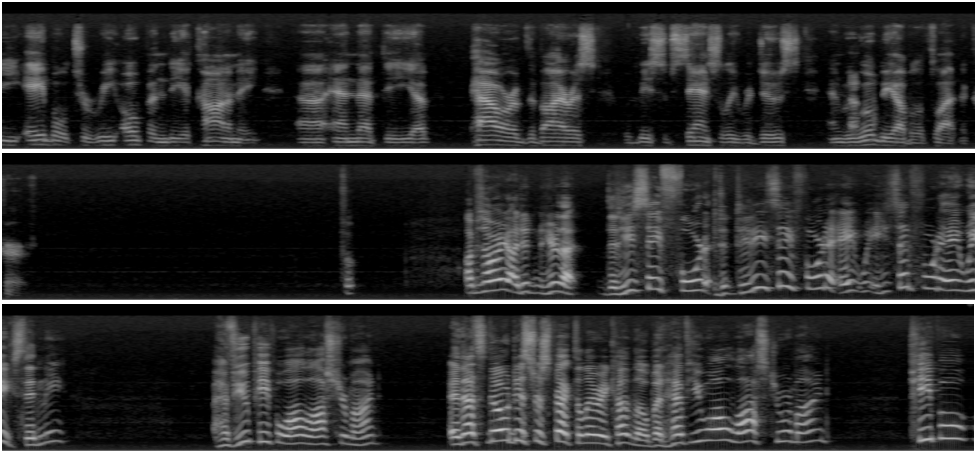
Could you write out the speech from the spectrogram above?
be able to reopen the economy uh, and that the uh, power of the virus will be substantially reduced and we will be able to flatten the curve. I'm sorry, I didn't hear that. Did he say four? To, did, did he say four to eight? weeks? He said four to eight weeks, didn't he? Have you people all lost your mind? And that's no disrespect to Larry Kudlow, but have you all lost your mind? People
